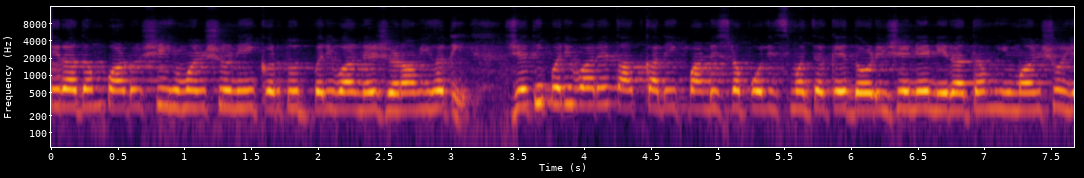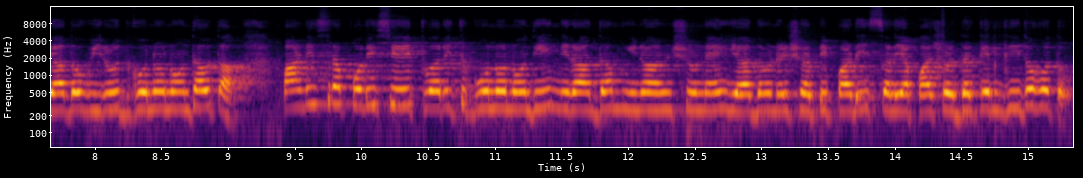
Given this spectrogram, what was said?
નિરાધમ પાડોશી હિમાંશુની કરતૂત પરિવારને જણાવી હતી, જેથી પરિવારે તાત્કાલિક પાંડેસરા પોલીસ મથકે દોડી જઈને નિરાધમ હિમાંશુ યાદવ વિરુદ્ધ ગુનો નોંધાવતા પાંડેસરા પોલીસે ત્વરિત ગુનો નોંધી નિરાધમ હિમાંશુને યાદવને ઝડપી પાડી સળિયા પાછળ ધકેલી દીધો હતો.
